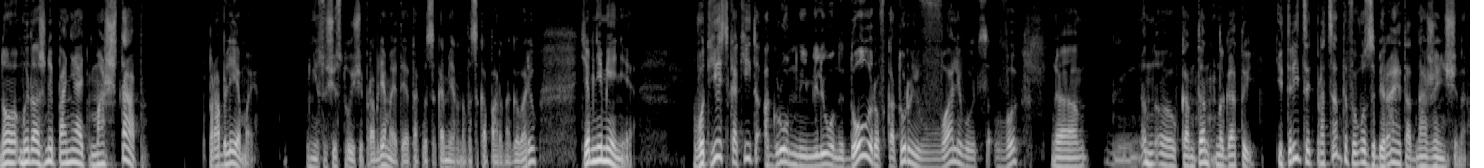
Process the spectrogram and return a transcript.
но мы должны понять масштаб проблемы несуществующей проблемы, это я так высокомерно, высокопарно говорю. Тем не менее, вот есть какие-то огромные миллионы долларов, которые вваливаются в, э, э в контент ноготы. И 30% его забирает одна женщина.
